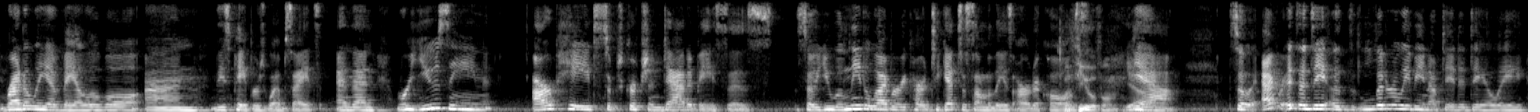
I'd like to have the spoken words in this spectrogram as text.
readily available on these papers' websites. And then we're using our paid subscription databases. So you will need a library card to get to some of these articles. A few of them, yeah. Yeah. So it's a day, it's literally being updated daily.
